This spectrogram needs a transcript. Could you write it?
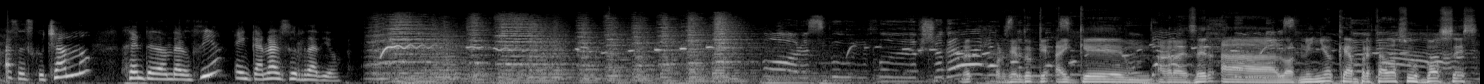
Estás escuchando Gente de Andalucía en Canal Sur Radio. Por cierto, que hay que mm, agradecer a los niños que han prestado sus voces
